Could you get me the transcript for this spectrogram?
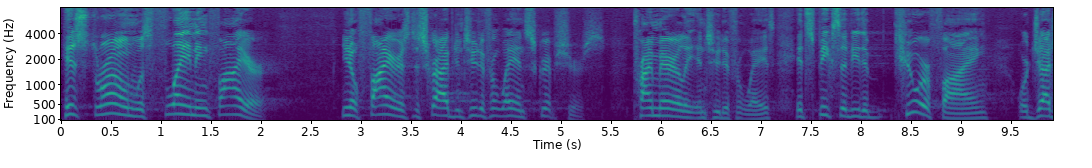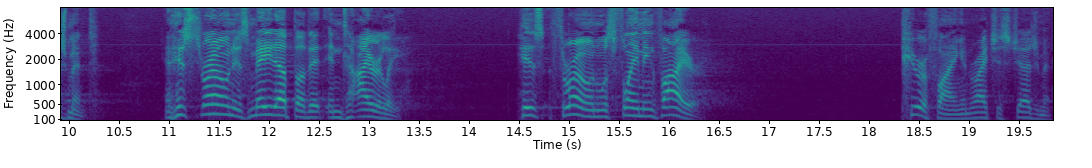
His throne was flaming fire. You know, fire is described in two different ways in scriptures, primarily in two different ways. It speaks of either purifying or judgment. And his throne is made up of it entirely. His throne was flaming fire purifying and righteous judgment.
